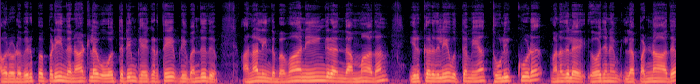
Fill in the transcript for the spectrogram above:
அவரோட விருப்பப்படி இந்த நாட்டில் ஒவ்வொருத்தரையும் கேட்குறதே இப்படி வந்தது. ஆனால் இந்த பவானிங்கிற அந்த அம்மா தான் இருக்கிறதுலே உத்தமையாக துளிக்கூட மனதில் யோஜனை இல்லை பண்ணாத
